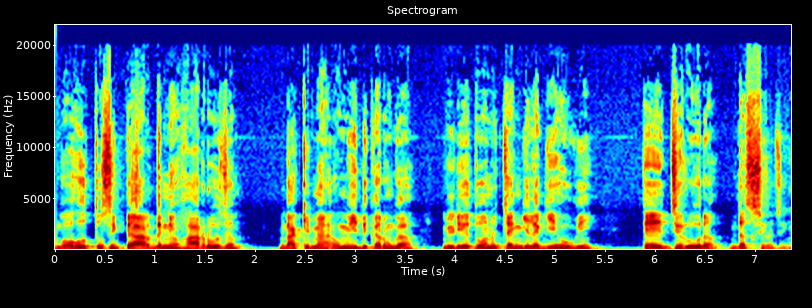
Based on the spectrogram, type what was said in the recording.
ਬਹੁਤ ਤੁਸੀਂ ਪਿਆਰ ਦਿੰਦੇ ਹੋ ਹਰ ਰੋਜ਼। ਬਾਕੀ ਮੈਂ ਉਮੀਦ ਕਰੂੰਗਾ ਵੀਡੀਓ ਤੁਹਾਨੂੰ ਚੰਗੀ ਲੱਗੀ ਹੋਊਗੀ ਤੇ ਜਰੂਰ ਦੱਸਿਓ ਜੀ।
